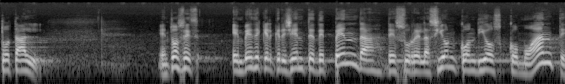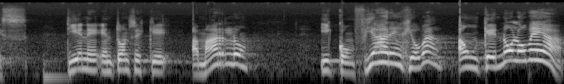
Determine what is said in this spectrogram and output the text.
total. Entonces, en vez de que el creyente dependa de su relación con Dios como antes, tiene entonces que amarlo, y confiar en Jehová, aunque no lo vea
